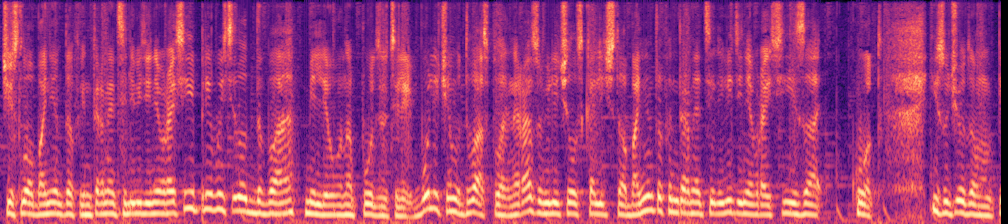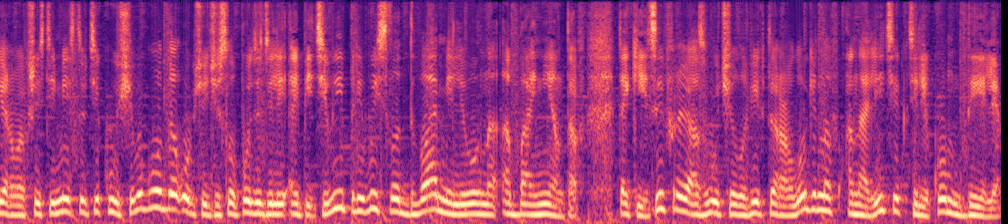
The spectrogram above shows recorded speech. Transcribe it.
Число абонентов интернет-телевидения в России превысило 2 миллиона пользователей. Более чем в два с половиной раза увеличилось количество абонентов интернет-телевидения в России за год. И с учетом первых шести месяцев текущего года общее число пользователей IPTV превысило 2 миллиона абонентов. Такие цифры озвучил Виктор Логинов, аналитик Телеком Дели.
